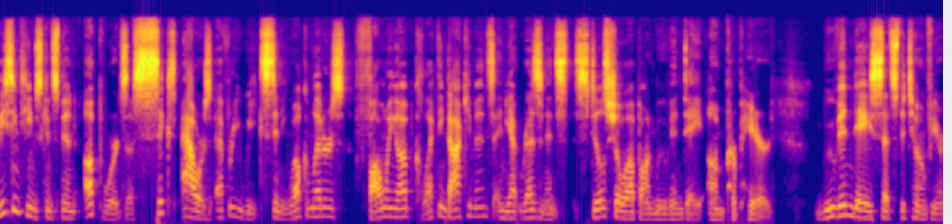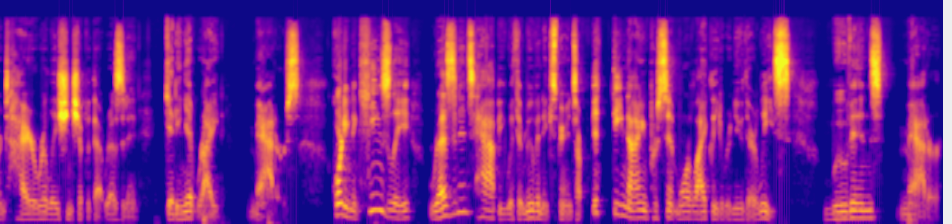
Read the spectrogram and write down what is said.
leasing teams can spend upwards of six hours every week sending welcome letters, following up, collecting documents, and yet residents still show up on move in day unprepared. Move in day sets the tone for your entire relationship with that resident. Getting it right matters. According to Kingsley, residents happy with their move in experience are 59% more likely to renew their lease. Move ins matter.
